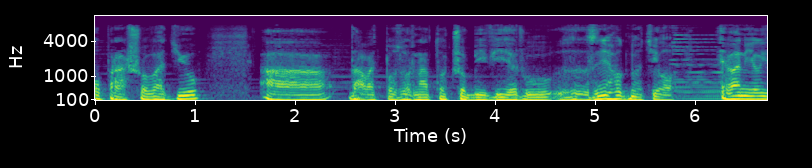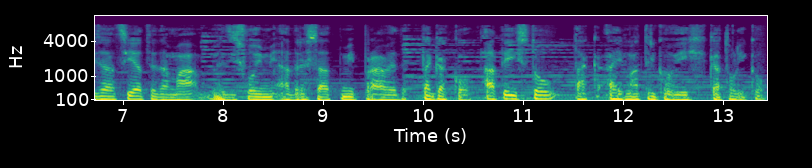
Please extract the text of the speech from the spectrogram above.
oprašovať ju a dávať pozor na to, čo by vieru znehodnotilo. Evangelizácia teda má medzi svojimi adresátmi práve tak ako ateistov, tak aj matrikových katolíkov.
